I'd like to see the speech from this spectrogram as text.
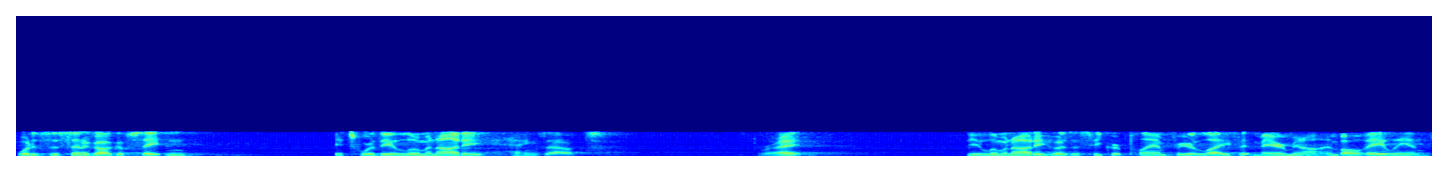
what is the synagogue of Satan? It's where the Illuminati hangs out. Right? The Illuminati who has a secret plan for your life that may or may not involve aliens.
